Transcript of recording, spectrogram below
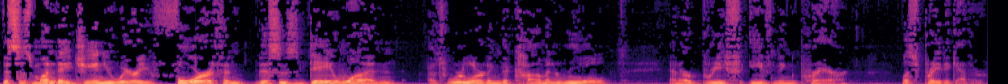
This is Monday, January 4th, and this is day one as we're learning the common rule and our brief evening prayer. Let's pray together.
